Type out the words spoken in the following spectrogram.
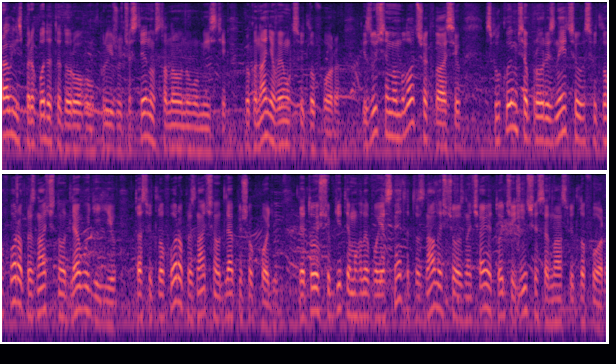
правильність переходити дорогу в проїжджу частину в встановленому місті, виконання вимог світлофора. Із учнями молодших класів спілкуємося про різницю світлофора, призначеного для водіїв, та світлофора, призначеного для пішоходів, для того, щоб діти могли пояснити та знали, що означає той чи інший сигнал світлофора.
